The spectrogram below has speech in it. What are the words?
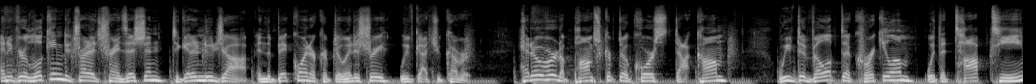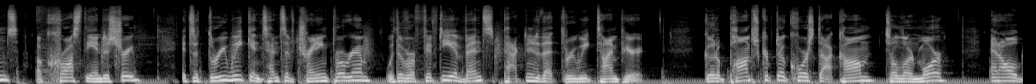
And if you're looking to try to transition to get a new job in the Bitcoin or crypto industry, we've got you covered. Head over to pompscryptocourse.com. We've developed a curriculum with the top teams across the industry. It's a three week intensive training program with over 50 events packed into that three week time period. Go to pompscryptocourse.com to learn more, and I'll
